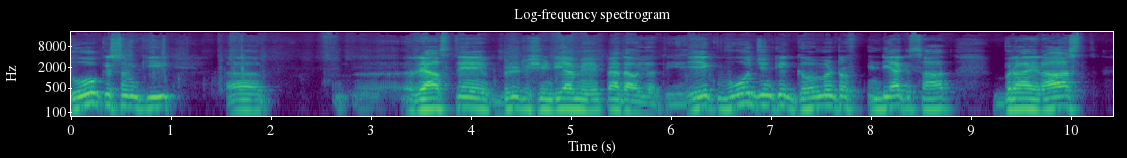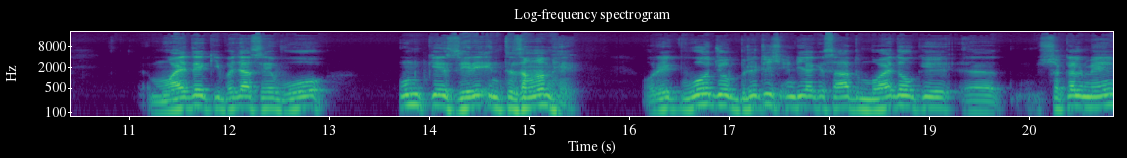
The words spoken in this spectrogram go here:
دو قسم کی ریاستیں برٹش انڈیا میں پیدا ہو جاتی ہیں۔ ایک وہ جن کے گورنمنٹ آف انڈیا کے ساتھ براہ راست معاہدے کی وجہ سے وہ ان کے زیر انتظام ہیں۔ اور ایک وہ جو برٹش انڈیا کے ساتھ معاہدوں کے شکل میں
